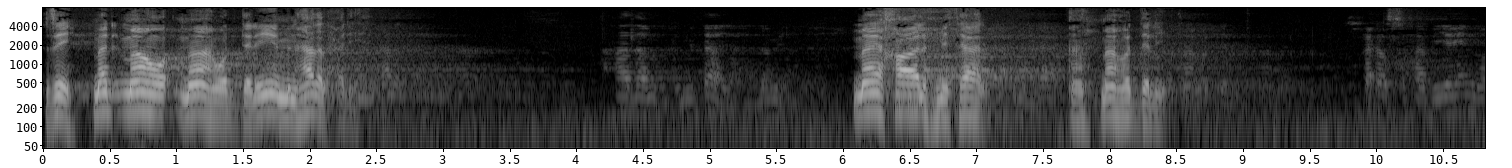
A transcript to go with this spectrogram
زين ما هو ما هو الدليل من هذا الحديث هذا مثال يعني لم ما يخالف مثال. آه، ما هو الدليل؟ الصحابيين و...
